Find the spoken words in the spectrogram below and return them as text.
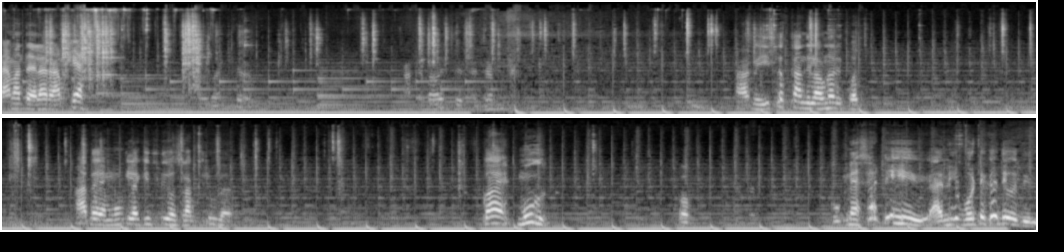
काय म्हणता याला रामक्या अगं इथंच कांदे लावणार आहेत पण आता या मूगला किती दिवस लागतील उगा काय मूग? उगण्यासाठी आणि मोठे कधी होतील?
